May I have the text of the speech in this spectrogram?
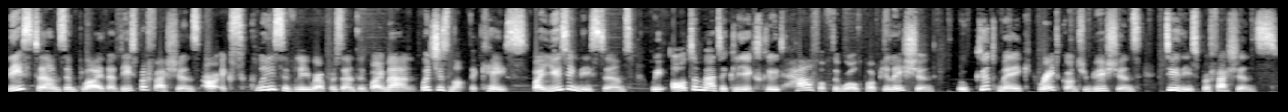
These terms imply that these professions are exclusively represented by men, which is not the case. By using these terms, we automatically exclude half of the world population who could make great contributions to these professions.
